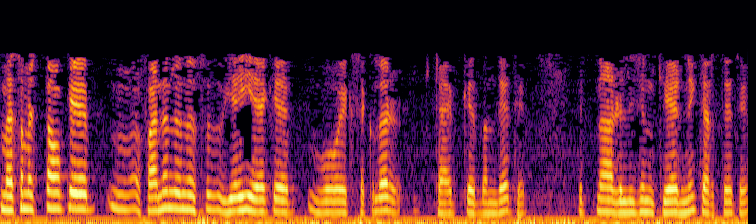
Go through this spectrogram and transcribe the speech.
میں سمجھتا ہوں کہ فائنل یہی ہے کہ وہ ایک سیکولر ٹائپ کے بندے تھے۔ اتنا ریلیجن کیئر نہیں کرتے تھے۔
